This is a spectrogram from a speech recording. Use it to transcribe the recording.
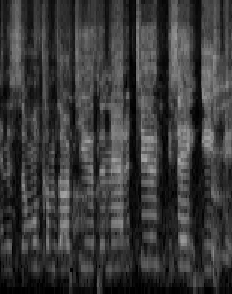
And if someone comes up to you with an attitude, you say eat me.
